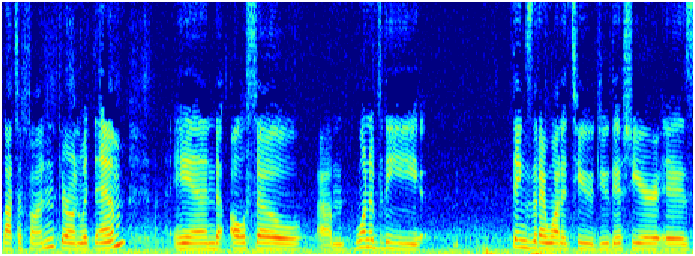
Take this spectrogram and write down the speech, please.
lots of fun throwing with them and also um, one of the things that I wanted to do this year is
